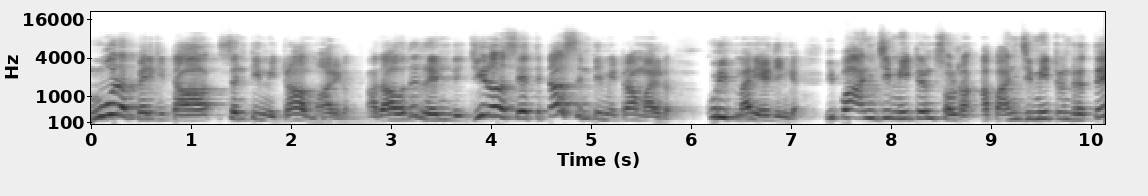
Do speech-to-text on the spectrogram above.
நூறை பெருக்கிட்டா சென்டிமீட்டராக மாறிடும். அதாவது ரெண்டு ஜீரோ சேர்த்துட்டா சென்டிமீட்டராக மாறிடும். குறிப்பு மாதிரி எழுதிங்க. இப்போ அஞ்சு மீட்டர்னு சொல்கிறான் அப்போ அஞ்சு மீட்டர்ன்றது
